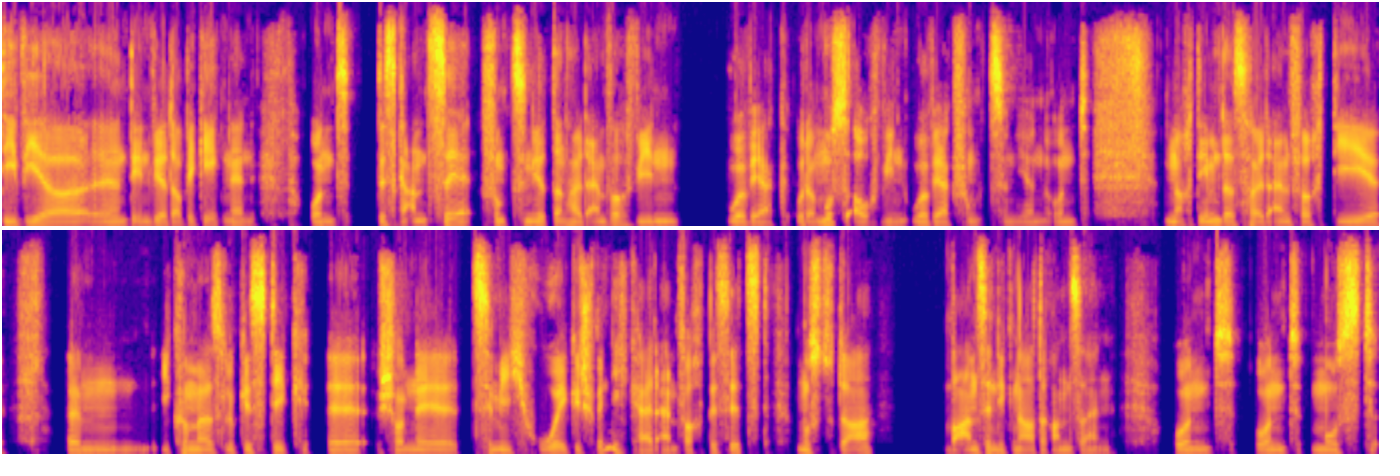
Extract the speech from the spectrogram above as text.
die wir, äh, denen wir da begegnen. Und das Ganze funktioniert dann halt einfach wie ein Uhrwerk oder muss auch wie ein Uhrwerk funktionieren. Und nachdem das halt einfach die ähm, E-Commerce-Logistik äh, schon eine ziemlich hohe Geschwindigkeit einfach besitzt, musst du da wahnsinnig nah dran sein und, und musst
